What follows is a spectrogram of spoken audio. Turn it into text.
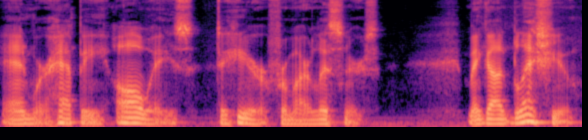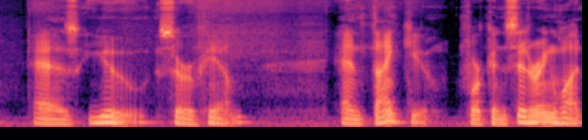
and we're happy always to hear from our listeners. May God bless you as you serve Him. And thank you for considering what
